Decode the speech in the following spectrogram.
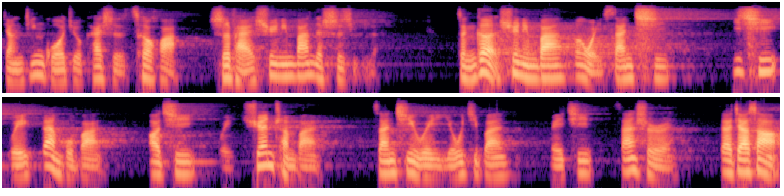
蒋经国就开始策划石牌训练班的事情了。整个训练班分为三期，一期为干部班，二期为宣传班，三期为游击班，每期三十人，再加上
